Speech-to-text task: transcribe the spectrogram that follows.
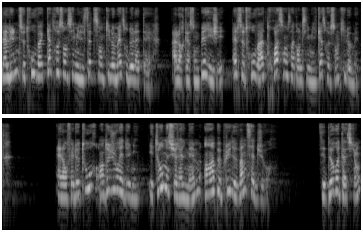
la Lune se trouve à 406 700 km de la Terre, alors qu'à son périgée, elle se trouve à 356 400 km. Elle en fait le tour en deux jours et demi, et tourne sur elle-même en un peu plus de 27 jours. Ces deux rotations,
